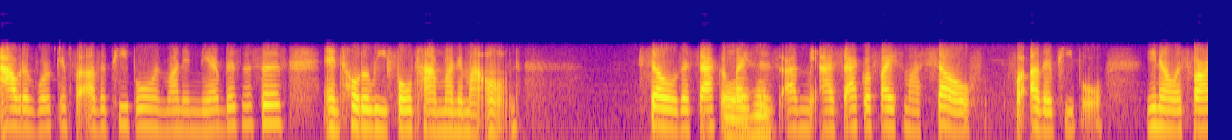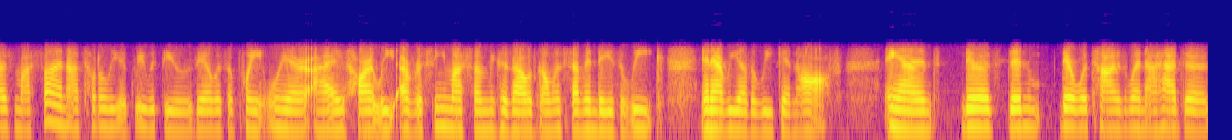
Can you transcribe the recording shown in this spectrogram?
out of working for other people and running their businesses and totally full time running my own so the sacrifices mm-hmm. I I sacrifice myself for other people you know, as far as my son, I totally agree with you. There was a point where I hardly ever seen my son because I was going seven days a week and every other weekend off. And there's been there were times when I had to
